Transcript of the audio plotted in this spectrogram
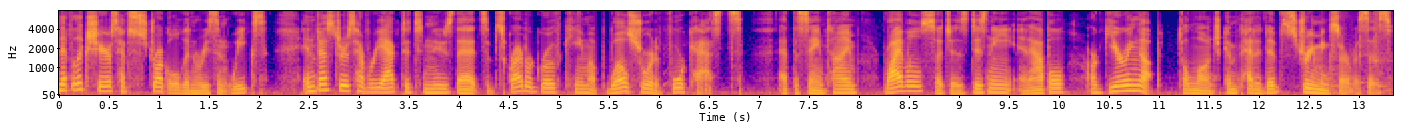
Netflix shares have struggled in recent weeks. Investors have reacted to news that subscriber growth came up well short of forecasts. At the same time, rivals such as Disney and Apple are gearing up to launch competitive streaming services.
